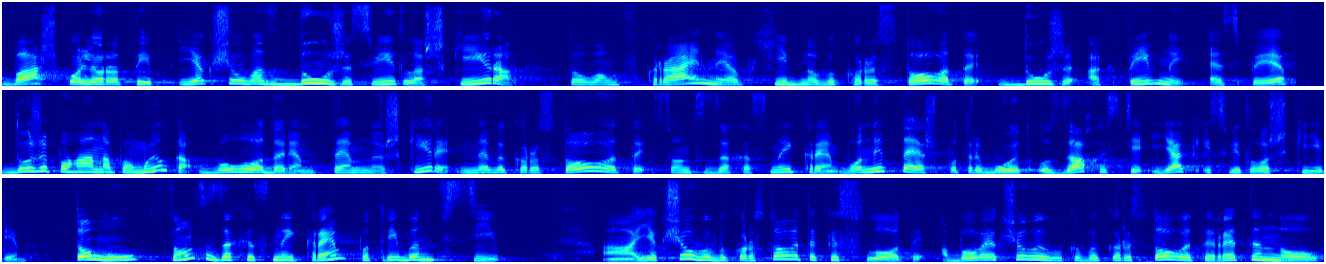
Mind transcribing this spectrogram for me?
ваш кольоротип. Якщо у вас дуже світла шкіра, то вам вкрай необхідно використовувати дуже активний SPF. Дуже погана помилка володарям темної шкіри не використовувати сонцезахисний крем. Вони теж потребують у захисті, як і світлошкірі. Тому сонцезахисний крем потрібен всім. Якщо ви використовуєте кислоти, або якщо ви використовуєте ретинол,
